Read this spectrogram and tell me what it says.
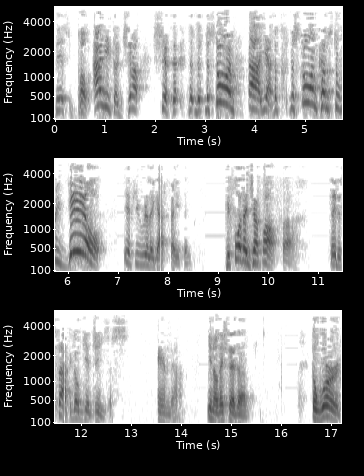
this boat. I need to jump ship. The, the, the, the storm, uh, yeah, the, the storm comes to reveal if you really got faith. And before they jump off, uh, they decide to go get Jesus. And, uh, you know, they said, uh, the word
